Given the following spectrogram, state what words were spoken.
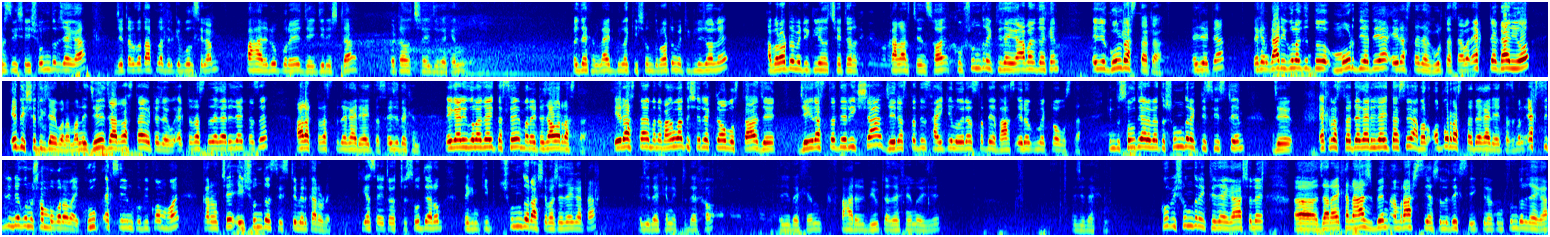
করছি, সেই সুন্দর জায়গা, যেটার কথা আপনাদেরকে বলছিলাম, পাহাড়ের উপরে যে জিনিসটা, ওটা হচ্ছে এই যে দেখেন। ওই দেখেন লাইটগুলো কি সুন্দর অটোমেটিকলি জ্বলে। আবার অটোমেটিকলি হচ্ছে এটার কালার চেঞ্জ হয়। খুব সুন্দর একটি জায়গা। আবার দেখেন, এই যে গোল রাস্তাটা, এই যে এটা, দেখেন, গাড়িগুলো কিন্তু মোড় দিয়ে দিয়ে এই রাস্তা দিয়ে ঘুরতেছে। আবার একটা গাড়িও এদিক সেদিক যাইবো না। মানে যে যার রাস্তায় ওইটা যাব একটা রাস্তা দিয়ে গাড়ি যাইতেছে আর একটা রাস্তা দিয়ে গাড়ি আইতেছে। এই যে দেখেন, এই গাড়িগুলো যাইতেছে মানে এটা যাওয়ার রাস্তা। এই রাস্তায় মানে বাংলাদেশের একটা অবস্থা যে যেই রাস্তা দিয়ে রিক্সা, যেই রাস্তা দিয়ে সাইকেল, ওই রাস্তা দিয়ে বাস, এরকম একটা অবস্থা। কিন্তু সৌদি আরবে এত সুন্দর একটি সিস্টেম যে এক রাস্তা দিয়ে গাড়ি যাইতেছে, আবার অপর রাস্তা দিয়ে গাড়ি যাইতেছে। মানে অ্যাক্সিডেন্টের কোনো সম্ভাবনা নাই। খুব অ্যাক্সিডেন্ট খুবই কম হয়, কারণ হচ্ছে এই সুন্দর সিস্টেমের কারণে। ঠিক আছে? এটা হচ্ছে সৌদি আরব। দেখেন কি সুন্দর আশেপাশে জায়গাটা। এই যে দেখেন, একটু দেখাও। এই যে দেখেন, পাহাড়ের ভিউটা দেখেন, ওই যে। এই যে দেখেন। খুবই সুন্দর একটি জায়গা। আসলে যারা এখানে আসবেন, আমরা আসছি আসলে দেখছি কীরকম সুন্দর জায়গা।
